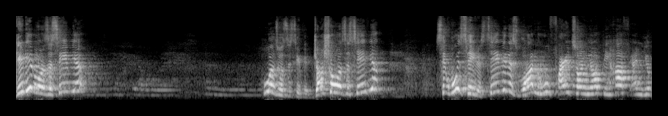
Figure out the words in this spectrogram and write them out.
Gideon was a savior. Who else was a savior? Joshua was a savior. Say, who is Savior? Savior is one who fights on your behalf and you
